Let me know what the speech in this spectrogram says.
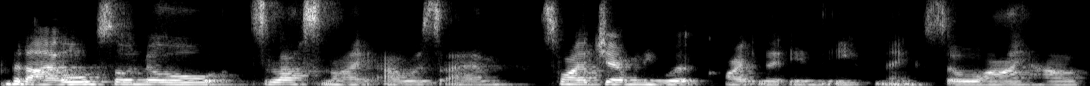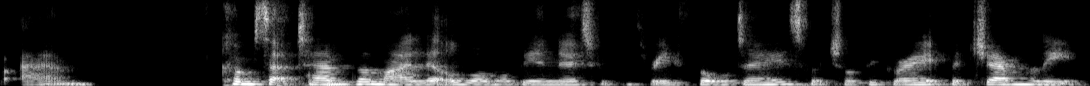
But I also know so last night I was um so I generally work quite late in the evening. So I have um come September, my little one will be in nursery for three full days, which will be great. But generally,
